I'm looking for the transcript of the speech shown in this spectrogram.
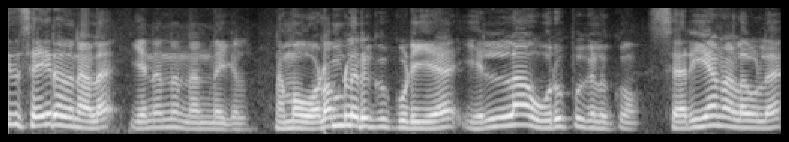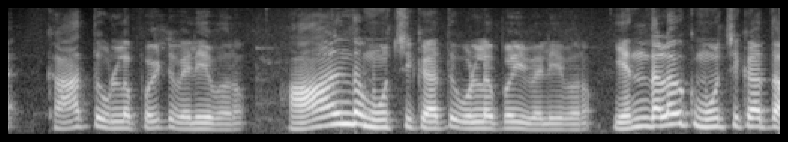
இது செய்கிறதுனால என்னென்ன நன்மைகள்? நம்ம உடம்புல இருக்கக்கூடிய எல்லா உறுப்புகளுக்கும் சரியான அளவில் காற்று உள்ளே போயிட்டு வெளியே வரும். ஆழ்ந்த மூச்சு காற்று உள்ளே போய் வெளியே வரும். எந்த அளவுக்கு மூச்சு காற்று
